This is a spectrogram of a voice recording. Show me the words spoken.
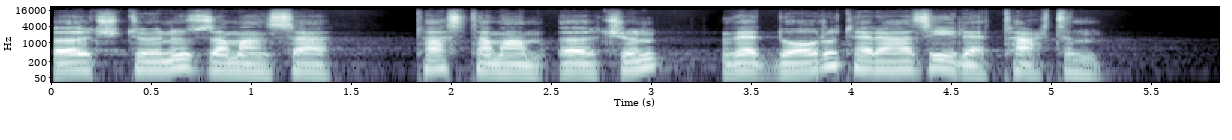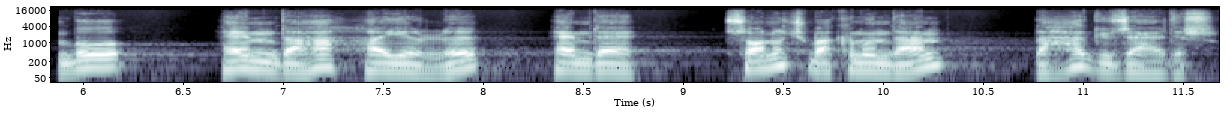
Ölçtüğünüz zamansa tas tamam ölçün ve doğru teraziyle tartın. Bu hem daha hayırlı hem de sonuç bakımından daha güzeldir.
